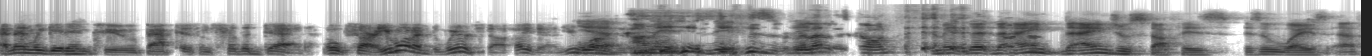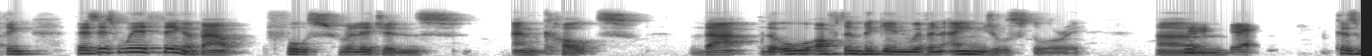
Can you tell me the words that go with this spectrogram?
And then we get into baptisms for the dead. Oh, sorry, you wanted the weird stuff. Hey, Dan, you yeah, wanted. I mean, the, the, relentless. Go on. I mean, the the, the angel stuff is is always. I think there's this weird thing about false religions and cults that that all often begin with an angel story. Um, hmm, yeah. Because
